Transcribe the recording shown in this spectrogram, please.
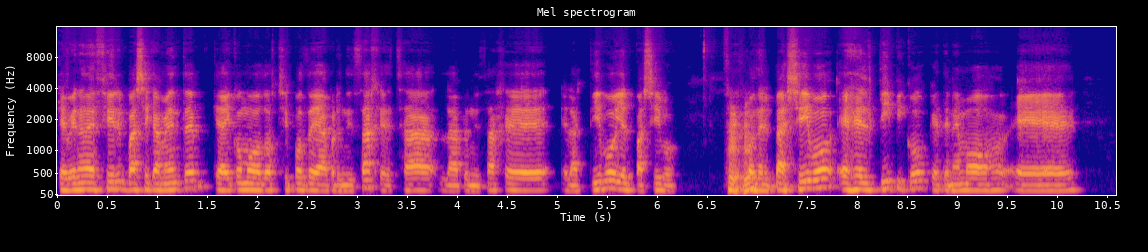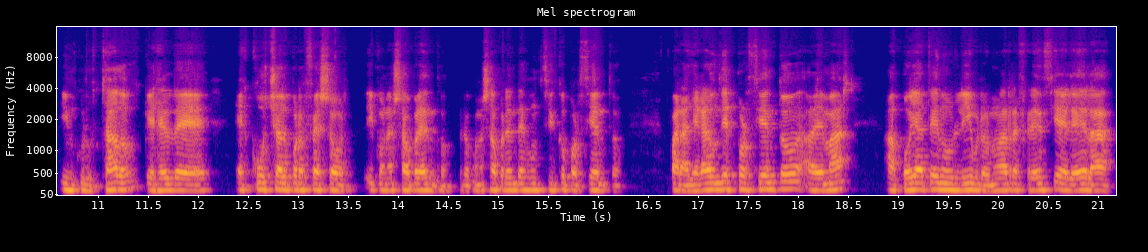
Que viene a decir básicamente que hay como dos tipos de aprendizaje. Está el aprendizaje, el activo y el pasivo. Con el pasivo es el típico que tenemos eh, incrustado, que es el de escucha al profesor y con eso aprendo, pero con eso aprendes un 5%. Para llegar a un 10%, además, apóyate en un libro, en una referencia y léela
